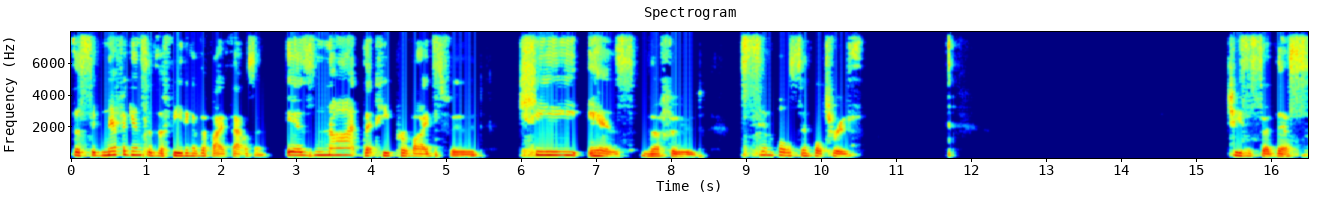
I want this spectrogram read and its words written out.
The significance of the feeding of the 5,000 is not that he provides food. He is the food. Simple, simple truth. Jesus said this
